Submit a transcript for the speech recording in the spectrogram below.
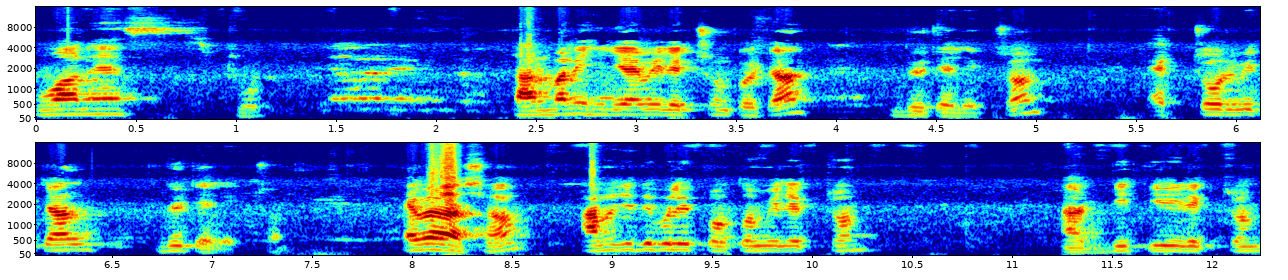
ওয়ান এস তার মানে হিলিয়াম ইলেকট্রন কয়টা? দুইটা ইলেকট্রন। একটা অরবিটাল দুইটা ইলেকট্রন। এবার আসো, আমি যদি বলি প্রথম ইলেকট্রন আর দ্বিতীয় ইলেকট্রন।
